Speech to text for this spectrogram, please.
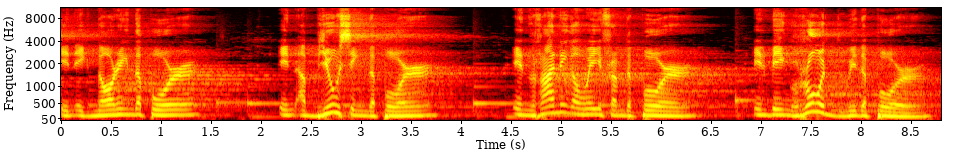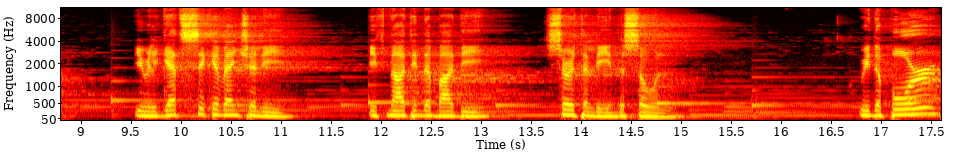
in ignoring the poor, in abusing the poor, in running away from the poor, in being rude with the poor, you will get sick eventually, if not in the body, certainly in the soul. With the poor,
